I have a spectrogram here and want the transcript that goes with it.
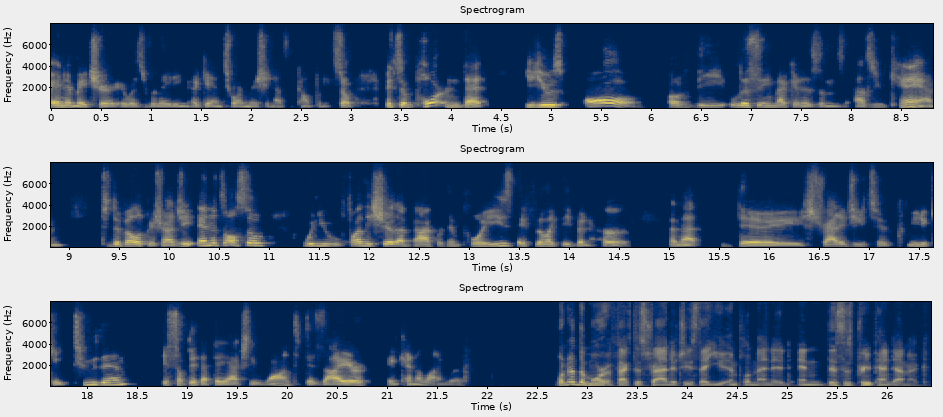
and it made sure it was relating again to our mission as a company. So it's important that you use all of the listening mechanisms as you can to develop your strategy. And it's also when you finally share that back with employees, they feel like they've been heard and that the strategy to communicate to them is something that they actually want, desire, and can align with. One of the more effective strategies that you implemented, and this is pre pandemic,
